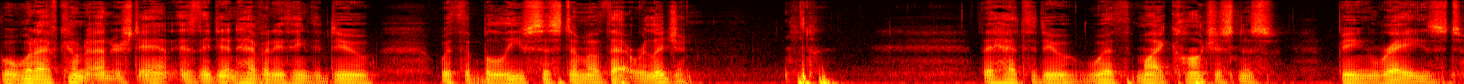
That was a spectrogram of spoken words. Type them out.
But what I've come to understand is they didn't have anything to do with the belief system of that religion. they had to do with my consciousness being raised,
